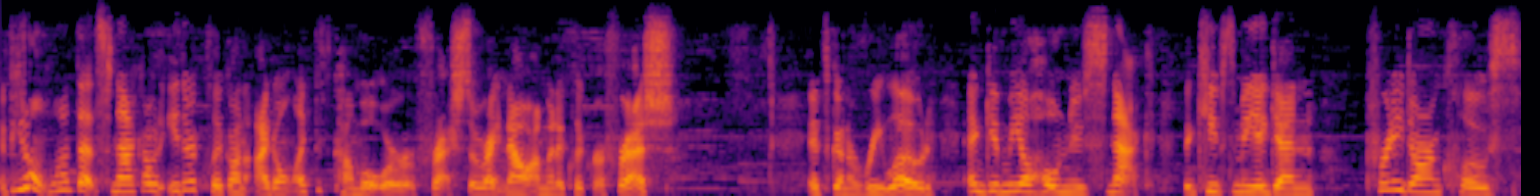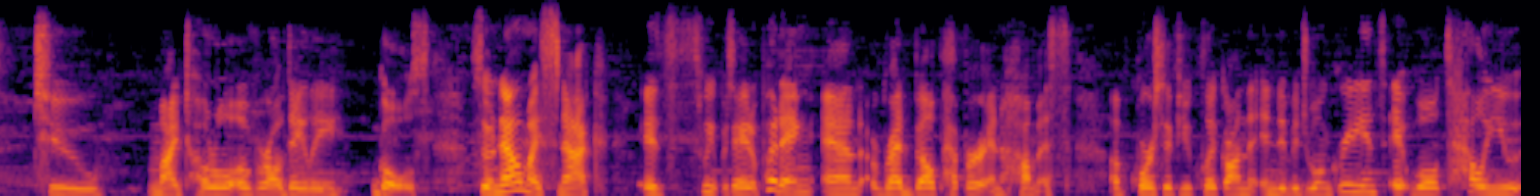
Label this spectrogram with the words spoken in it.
if you don't want that snack, I would either click on I don't like this combo or refresh. So right now I'm going to click refresh it's going to reload and give me a whole new snack that keeps me again pretty darn close to my total overall daily goals. So now my snack is sweet potato pudding and red bell pepper and hummus. Of course, if you click on the individual ingredients, it will tell you,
